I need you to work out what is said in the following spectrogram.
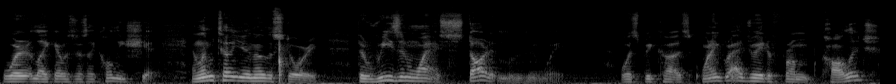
where like I was just like, holy shit. And let me tell you another story. The reason why I started losing weight was because when I graduated from college,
